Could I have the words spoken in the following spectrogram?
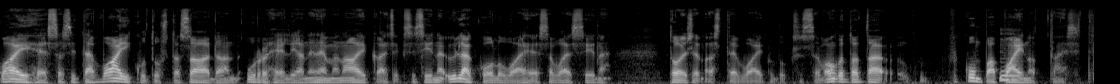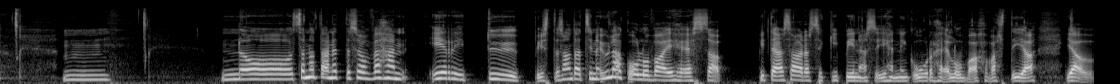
vaiheessa sitä vaikutusta saadaan urheilijan enemmän aikaiseksi, siinä yläkouluvaiheessa vai siinä toisen asteen vaikutuksessa? Onko tota, kumpaa mm. painottaisit? Mm. No sanotaan, että se on vähän erityyppistä. Sanotaan, että siinä yläkouluvaiheessa pitää saada se kipinä siihen niin urheiluun vahvasti ja, ja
